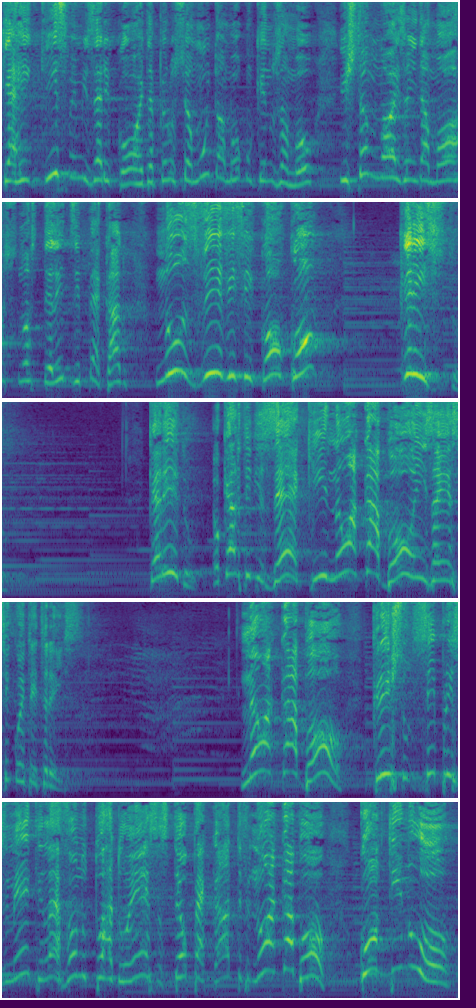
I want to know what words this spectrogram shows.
que é riquíssima em misericórdia, pelo seu muito amor com quem nos amou, estando nós ainda mortos, nossos delitos e pecados, nos vivificou com Cristo. Querido, eu quero te dizer que não acabou em Isaías 53. Não acabou. Cristo simplesmente levando tuas doenças, teu pecado, não acabou, continuou.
